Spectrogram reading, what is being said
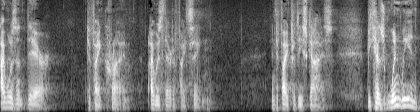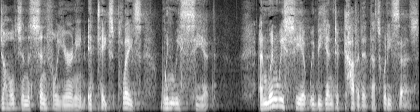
I wasn't there to fight crime, I was there to fight Satan and to fight for these guys. Because when we indulge in the sinful yearning, it takes place when we see it. And when we see it, we begin to covet it. That's what he says.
